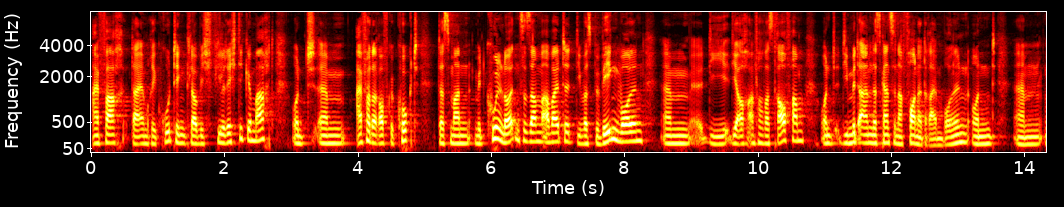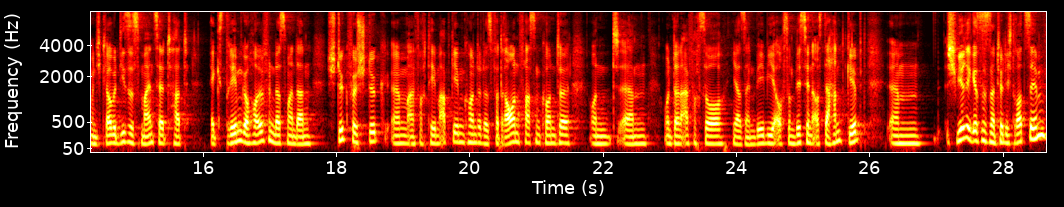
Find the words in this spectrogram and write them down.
einfach da im Recruiting, glaube ich, viel richtig gemacht und ähm, einfach darauf geguckt, dass man mit coolen Leuten zusammenarbeitet, die was bewegen wollen, ähm, die, die auch einfach was drauf haben und die mit einem das Ganze nach vorne treiben wollen. Und, ähm, und ich glaube, dieses Mindset hat extrem geholfen, dass man dann Stück für Stück ähm, einfach Themen abgeben konnte, das Vertrauen fassen konnte und, ähm, und dann einfach so ja sein Baby auch so ein bisschen aus der Hand gibt. Ähm, Schwierig ist es natürlich trotzdem,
